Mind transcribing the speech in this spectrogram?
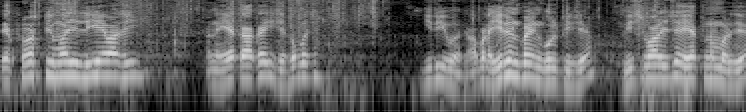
એક ફ્રોસ્ટી મારી લઈ આવ્યા છે અને એક આ કઈ છે, ખબર છે? ગિરિવર. આપણા હિરણભાઈની ગુલ્ફી છે. વીસવાળી છે, એક નંબર છે.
